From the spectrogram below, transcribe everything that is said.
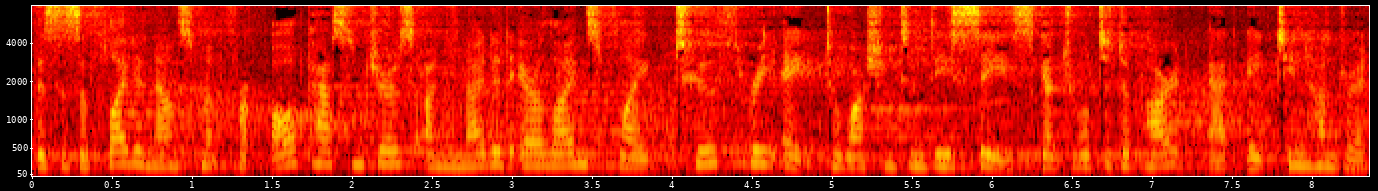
This is a flight announcement for all passengers on United Airlines Flight 238 to Washington, D.C., scheduled to depart at 1800.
